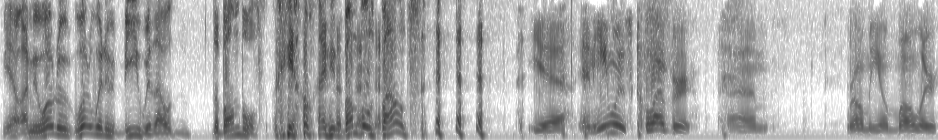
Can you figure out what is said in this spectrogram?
Yeah, I mean, what would, what would it be without the Bumbles? you know, I mean, Bumbles bounce. Yeah, and he was clever, um, Romeo Muller,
